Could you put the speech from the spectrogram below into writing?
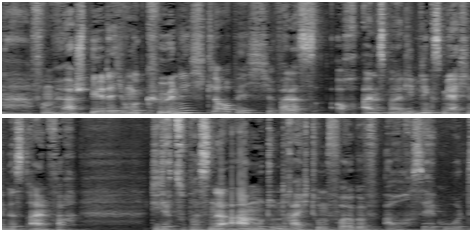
ah, vom Hörspiel Der junge König, glaube ich, weil das auch eines meiner mhm. Lieblingsmärchen ist einfach. Die dazu passende Armut- und Reichtum-Folge auch sehr gut.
